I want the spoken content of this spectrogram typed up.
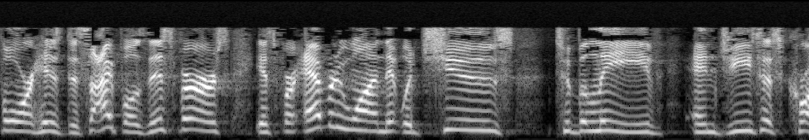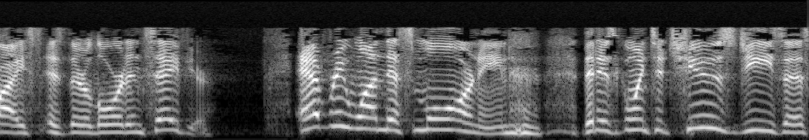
for his disciples, this verse is for everyone that would choose to believe in Jesus Christ as their Lord and Savior. Everyone this morning that is going to choose Jesus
